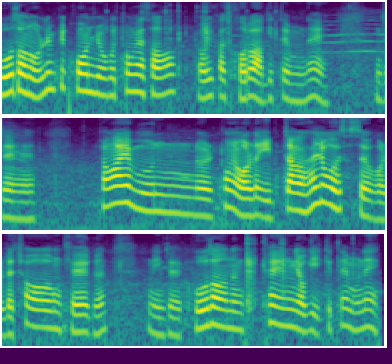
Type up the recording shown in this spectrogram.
9호선 올림픽공원역을 통해서 여기까지 걸어왔기 때문에 이제 평화의 문을 통해 원래 입장을 하려고 했었어요. 원래 처음 계획은. 근데 이제 9호선은 급행역이 있기 때문에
